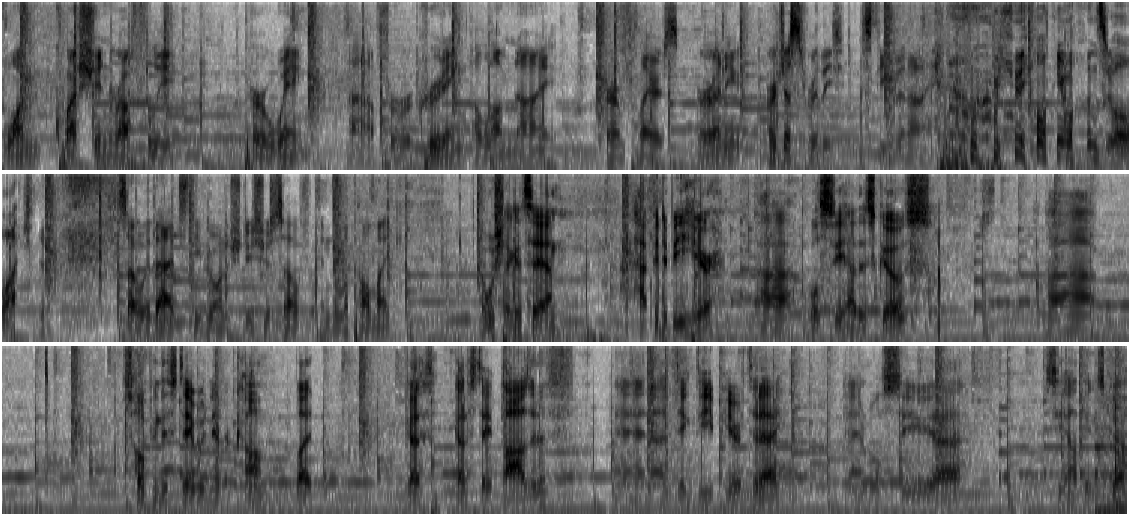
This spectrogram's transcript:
One question roughly per wing uh, for recruiting alumni, current players, or any, or just really Steve and I will be the only ones who will watch this. So with that, Steve, you want to introduce yourself in the lapel mic? I wish I could say I'm happy to be here. Uh, we'll see how this goes. Um, I was hoping this day would never come, but got got to stay positive and uh, dig deep here today, and we'll see uh, see how things go.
